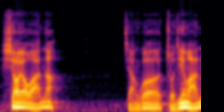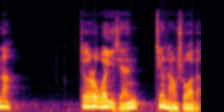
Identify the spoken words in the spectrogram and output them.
逍遥丸呐。讲过左金丸呢，这都是我以前经常说的，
